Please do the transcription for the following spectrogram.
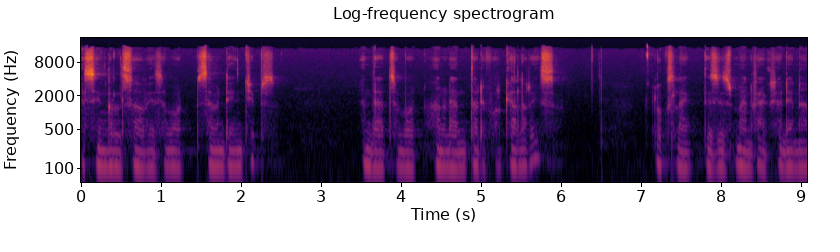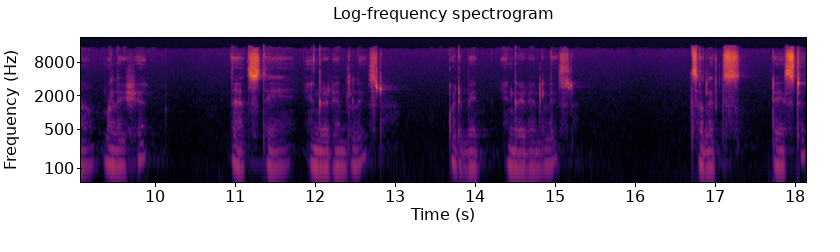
A single serve is about 17 chips, and that's about 134 calories. Looks like this is manufactured in uh, Malaysia. That's the ingredient list. Quite a big ingredient list. So let's taste it.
